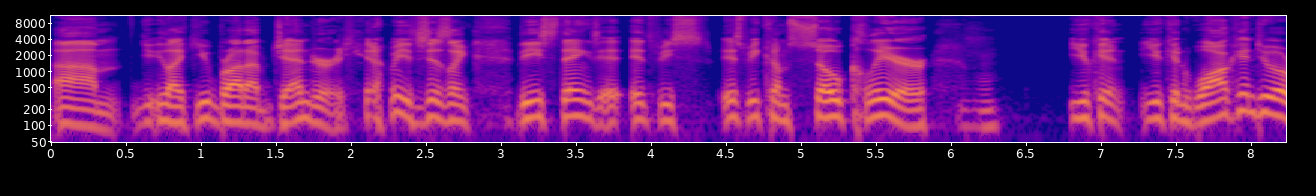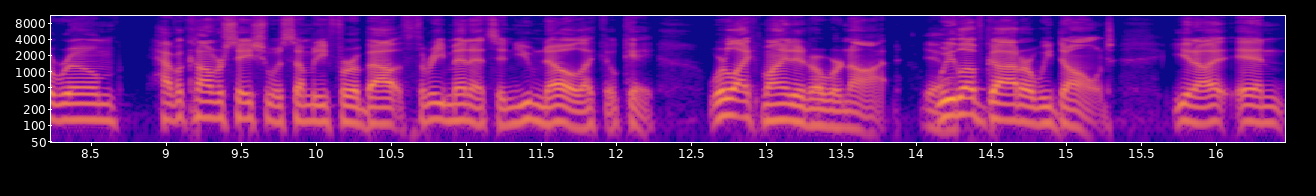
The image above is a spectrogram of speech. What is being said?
Um, you, like you brought up gender. You know, it's just like these things. It, it's be, it's become so clear. Mhm. You can you can walk into a room, have a conversation with somebody for about three minutes, and you know, like, okay, we're like minded or we're not. Yeah. We love God or we don't. You know, and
